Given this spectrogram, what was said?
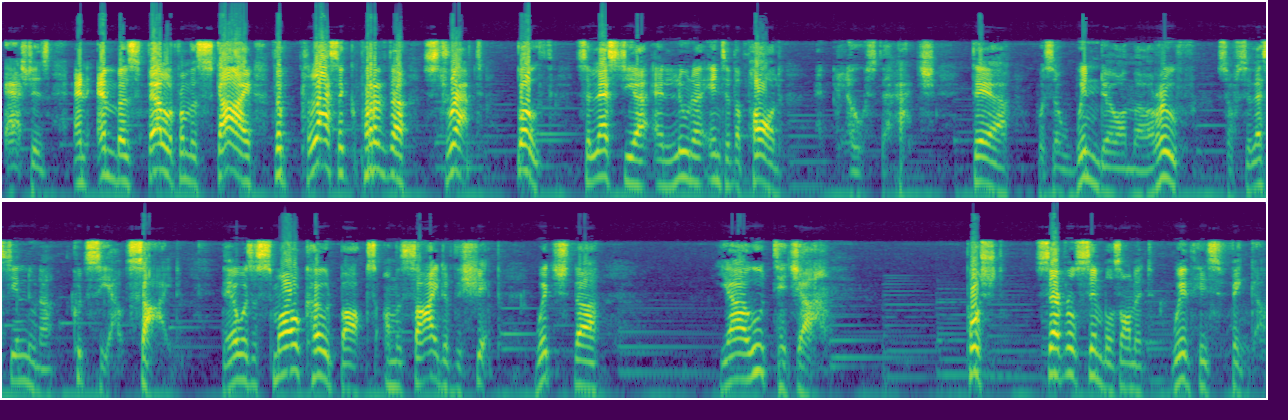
Ashes and embers fell from the sky. The classic predator strapped both Celestia and Luna into the pod and closed the hatch. There was a window on the roof, so Celestia and Luna could see outside. There was a small code box on the side of the ship, which the Yautja pushed several symbols on it with his finger.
